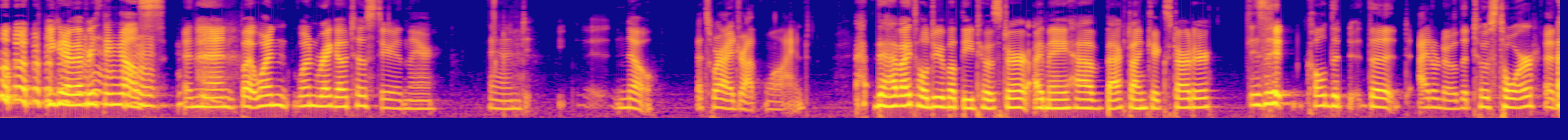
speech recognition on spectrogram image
you can have everything else, and then but one one Rego toaster in there, and no, that's where I draw the line. Have I told you about the toaster I may have backed on Kickstarter? Is it called the the I don't know the toaster? And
